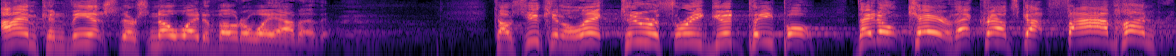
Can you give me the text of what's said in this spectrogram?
I am convinced there's no way to vote our way out of it. Because you can elect two or three good people, they don't care. That crowd's got 500.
